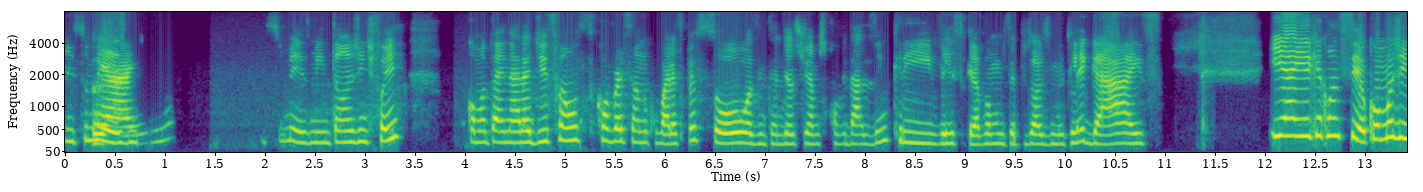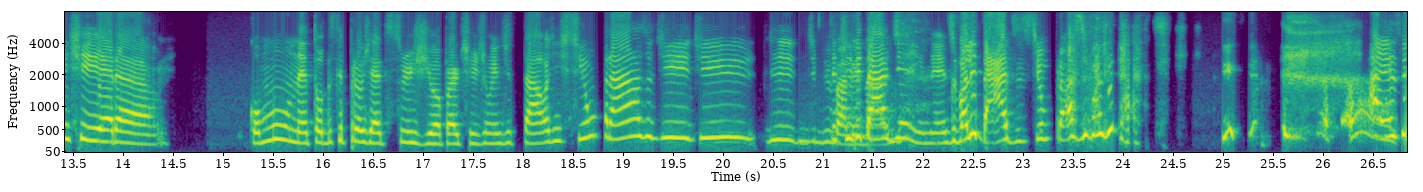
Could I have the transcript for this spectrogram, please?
Isso mesmo. Isso mesmo. Então a gente foi, como a Tainara disse, fomos conversando com várias pessoas, entendeu? Tivemos convidados incríveis, gravamos episódios muito legais. E aí o que aconteceu? Como a gente era. Como né, todo esse projeto surgiu a partir de um edital, a gente tinha um prazo de, de, de, de, De atividade aí, né? De validade, existia um prazo de validade. Aí esse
